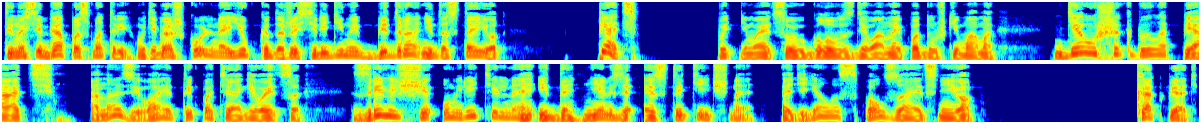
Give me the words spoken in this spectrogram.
Ты на себя посмотри, у тебя школьная юбка даже середины бедра не достает. Пять, поднимает свою голову с диванной подушки мама. Девушек было пять. Она зевает и потягивается. Зрелище умилительное и да нельзя эстетичное. Одеяло сползает с нее. «Как пять?»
